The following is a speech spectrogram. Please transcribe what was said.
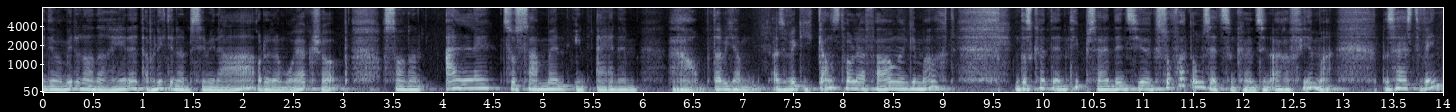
Indem man miteinander redet, aber nicht in einem Seminar oder in einem Workshop, sondern alle zusammen in einem Raum. Da habe ich also wirklich ganz tolle Erfahrungen gemacht. Und das könnte ein Tipp sein, den Sie sofort umsetzen könnt in eurer Firma. Das heißt, wenn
